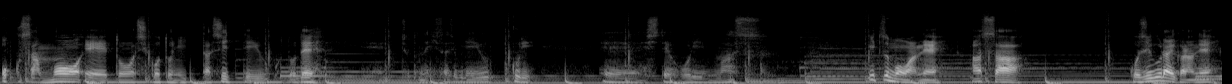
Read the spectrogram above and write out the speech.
奥さんも、えー、と仕事に行ったしっていうことで、えーちょっとね久しぶりにゆっくりえーしております。いつもはね朝5時ぐらいからね、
